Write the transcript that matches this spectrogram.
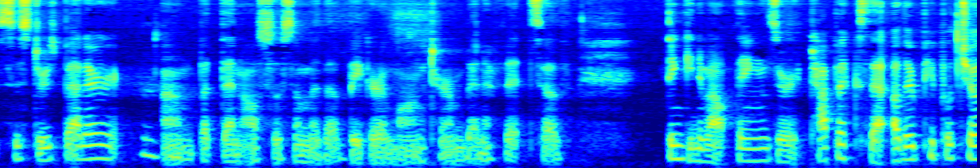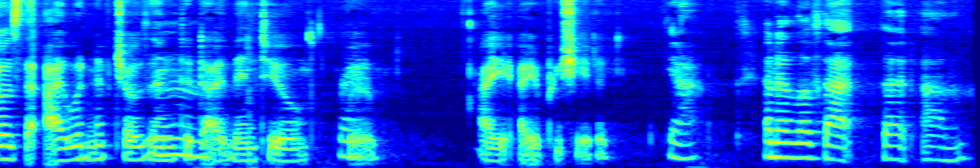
sisters better, um, but then also some of the bigger long term benefits of thinking about things or topics that other people chose that I wouldn't have chosen to dive into. Right. I, I appreciated. Yeah, and I love that that um,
